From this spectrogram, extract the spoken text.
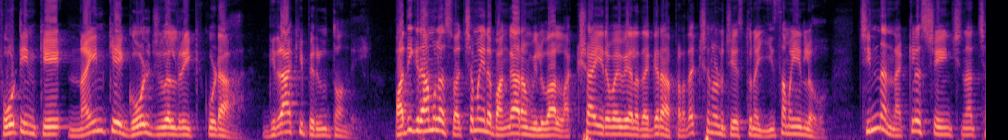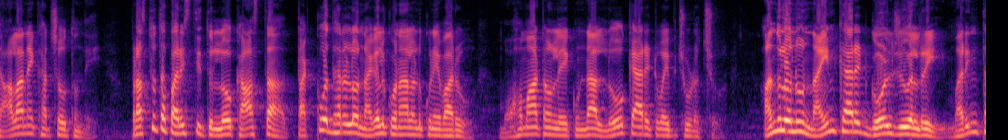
fourteen K nine K gold జ్యువెలరీకి కూడా గిరాకీ పెరుగుతోంది. పది గ్రాముల స్వచ్ఛమైన బంగారం విలువ లక్షా ఇరవై వేల దగ్గర ప్రదక్షిణలు చేస్తున్న ఈ సమయంలో చిన్న నెక్లెస్ చేయించినా చాలానే ఖర్చవుతుంది. ప్రస్తుత పరిస్థితుల్లో కాస్త తక్కువ ధరలో నగలు కొనాలనుకునేవారు మొహమాటం లేకుండా లో క్యారెట్ వైపు చూడొచ్చు. అందులోనూ నైన్ క్యారెట్ గోల్డ్ జ్యువెలరీ మరింత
